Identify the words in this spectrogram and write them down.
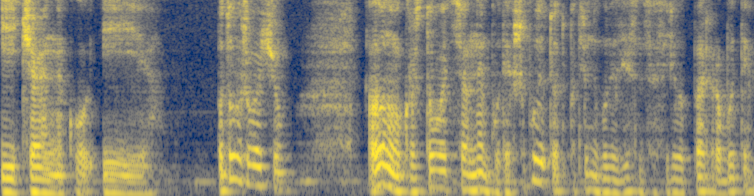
і чайнику, і подовжувачу, але воно використовуватися не буде. Якщо буде, то потрібно буде, звісно, це все діло переробити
